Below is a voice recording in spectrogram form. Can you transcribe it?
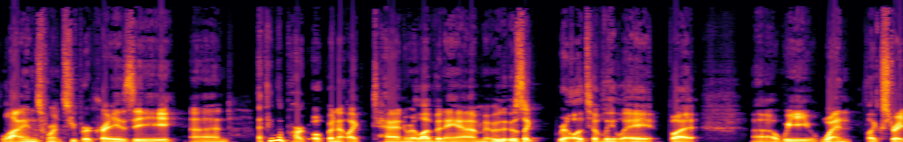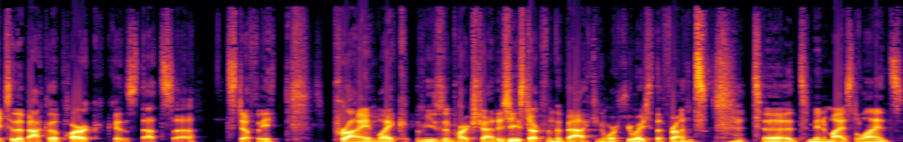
lines weren't super crazy, and I think the park opened at like ten or eleven a.m. It was, it was like relatively late, but uh, we went like straight to the back of the park because that's uh, it's definitely prime like amusement park strategy. Start from the back and work your way to the front to to minimize the lines.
